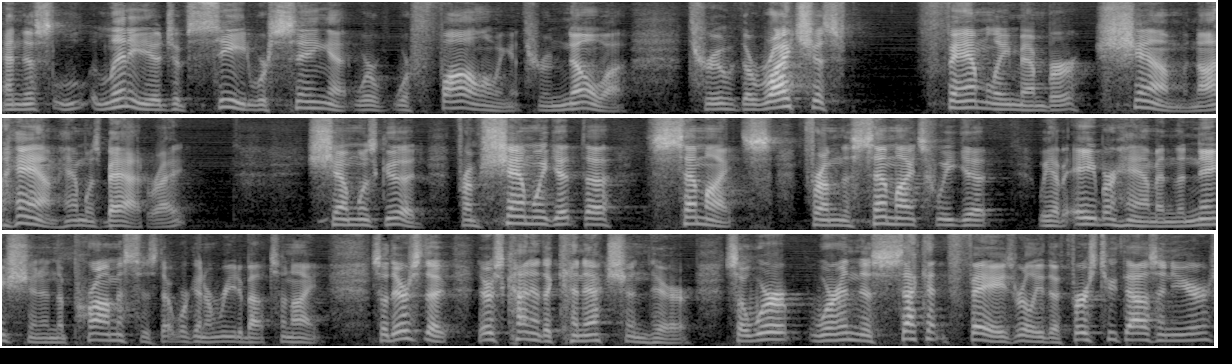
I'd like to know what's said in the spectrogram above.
And this lineage of seed, we're seeing it, we're, we're following it through Noah, through the righteous family member, Shem, not Ham. Ham was bad, right? Shem was good. From Shem, we get the Semites. From the Semites, we get we have Abraham and the nation and the promises that we're going to read about tonight. So there's, the, there's kind of the connection there. So we're, we're in this second phase, really, the first 2,000 years.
